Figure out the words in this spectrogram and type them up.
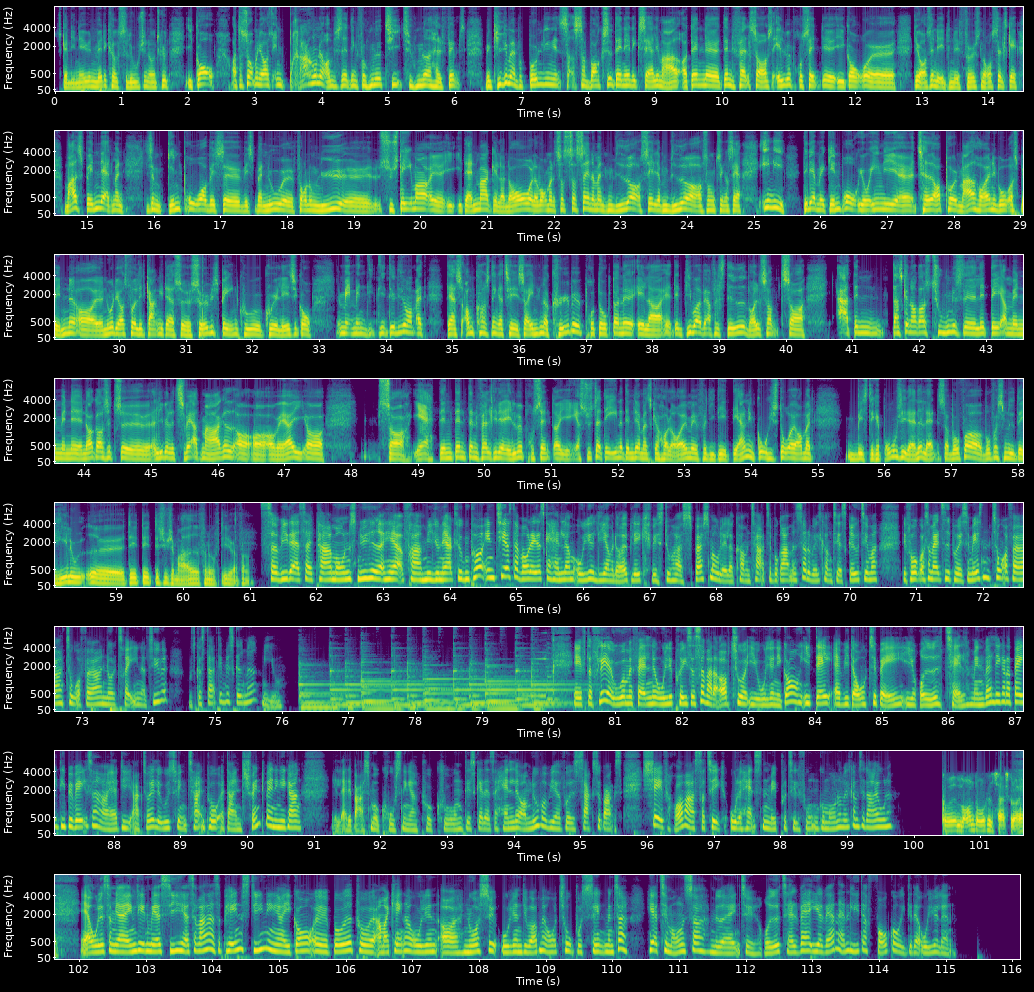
Scandinavian Medical Solution, undskyld, i går, og der så man jo også en bravende omsætning fra 110 til 190, men kigger man på bundlinjen, så, så voksede den ikke særlig meget, og den, øh, den faldt så også 11 procent øh, i går. Øh, det er også en, et, et First North-selskab. Meget spændende, at man ligesom genbruger, hvis, øh, hvis man nu øh, får nogle nye øh, systemer øh, i, i Danmark eller Norge, eller hvor man, så, så sender man den videre og sælger dem videre og sådan nogle ting og sager. Egentlig, det der med genbrug jo egentlig øh, taget op på et meget højere niveau og spændende, og øh, nu er de også fået lidt gang i deres øh, serviceben, kunne, kunne jeg læse i går. Men, men det, det er ligesom om, at deres omkostninger til så enten at købe produkterne, eller øh, de var i hvert fald steget voldsomt, så ja, den, der skal nok også tunes øh, lidt der, men, men nok også et, alligevel et svært marked at, at, at være i, og så ja, den, den, den faldt de der 11 procent, og jeg, jeg synes at det er en af dem der, man skal holde øje med, fordi det, det er jo en god historie om, at hvis det kan bruges i et andet land, så hvorfor, hvorfor smide det hele ud? Øh, det, det, det synes jeg er meget fornuftigt i hvert fald. Så vidt altså et par morgens nyheder her fra Millionærklubben på en tirsdag, hvor det skal handle om olie lige om et øjeblik. Hvis du har spørgsmål eller kommentar til programmet, så er du velkommen til at skrive til mig. Det foregår som altid på sms'en 42 42 03 21. Husk at starte din besked med Mio. Efter flere uger med faldende oliepriser, så var der optur i olien i går. I dag er vi dog tilbage i røde tal. Men hvad ligger der bag de bevægelser, og er de aktuelle udsving tegn på, at der er en trendvending i gang? Eller er det bare små krusninger på kurven? Det skal det altså handle om nu, hvor vi har fået Saxo Banks chef råvarestrateg Ole Hansen med på telefonen. Godmorgen og velkommen til dig, Ole. God morgen, Bodil. Tak skal du have. Ja, Ole, som jeg indledte med at sige her, så var der altså pæne stigninger i går, øh, både på amerikanerolien og nordsøolien. De var op med over 2 procent, men så her til morgen, så møder jeg ind til røde tal. Hvad i alverden er det lige, der foregår i det der olieland?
